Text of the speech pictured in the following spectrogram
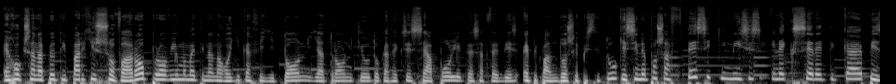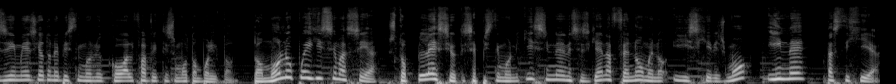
Έχω ξαναπεί ότι υπάρχει σοβαρό πρόβλημα με την αναγωγή καθηγητών, γιατρών και ούτω καθεξής σε απόλυτες αυθεντίες επί παντός επιστητού και συνεπώς αυτές οι κινήσεις είναι εξαιρετικά επιζήμιες για τον επιστημονικό αλφαβητισμό των πολιτών. Το μόνο που έχει σημασία στο πλαίσιο της επιστημονικής συνένεσης για ένα φαινόμενο ή ισχυρισμό είναι τα στοιχεία.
